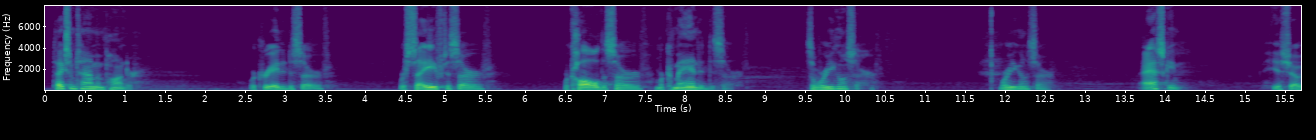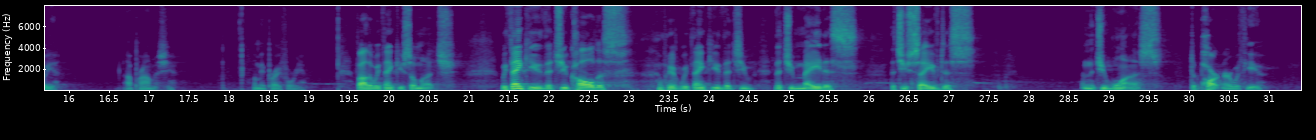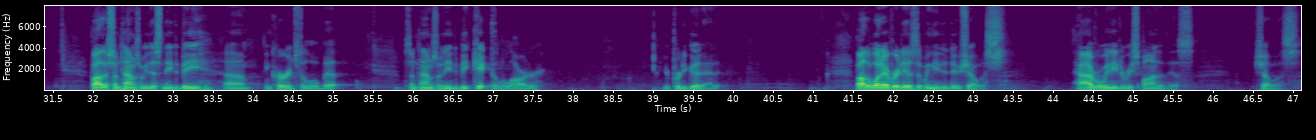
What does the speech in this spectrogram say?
Take some time and ponder. We're created to serve, we're saved to serve, we're called to serve, we're commanded to serve. So, where are you going to serve? Where are you going to serve? Ask Him. He'll show you. I promise you. Let me pray for you. Father, we thank you so much. We thank you that you called us. We thank you that you, that you made us, that you saved us, and that you want us to partner with you. Father, sometimes we just need to be um, encouraged a little bit. Sometimes we need to be kicked a little harder. You're pretty good at it. Father, whatever it is that we need to do, show us. However, we need to respond to this, show us.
